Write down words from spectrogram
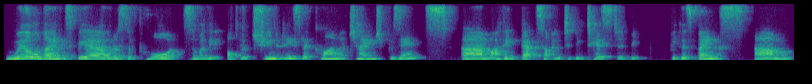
Will banks be able to support some of the opportunities that climate change presents? Um, I think that's something to be tested because banks, um,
